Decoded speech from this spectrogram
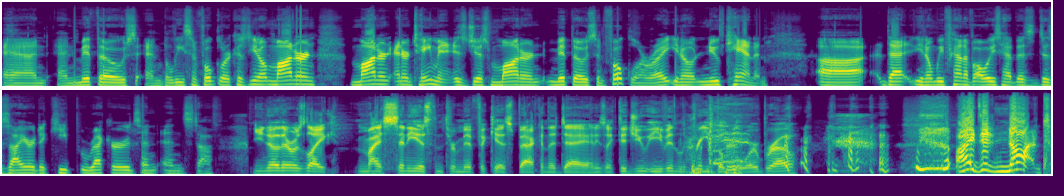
and and mythos and beliefs and folklore because you know modern modern entertainment is just modern mythos and folklore right you know new canon uh that you know we've kind of always had this desire to keep records and and stuff You know, there was like Mycenius and Thermificus back in the day, and he's like, "Did you even read the lore, bro?" i did not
